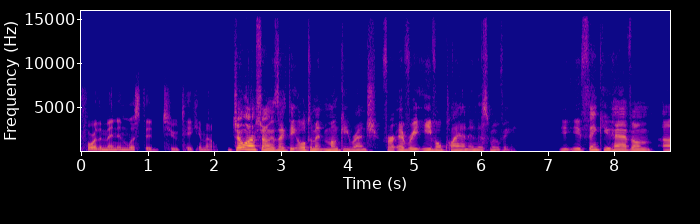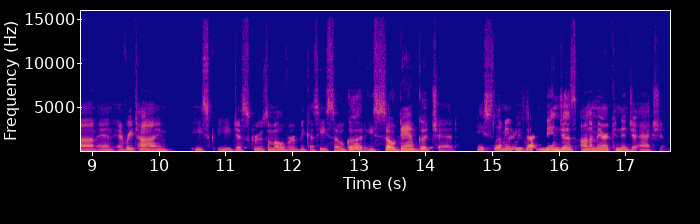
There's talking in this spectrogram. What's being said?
for the men enlisted to take him out. Joe Armstrong is like the ultimate monkey wrench for every evil plan in this movie. You, you think you have him, um, and every time he's he just screws him over because he's so good. He's so damn good, Chad. He's slippery. I mean, we've got ninjas on American Ninja action.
